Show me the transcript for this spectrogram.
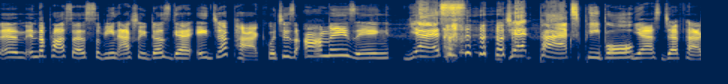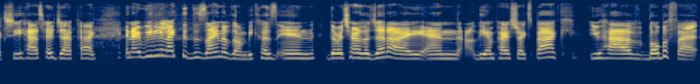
And in the process, Sabine actually does get a jetpack, which is amazing. Yes. Jetpacks, people. Yes, jetpacks. She has her jetpack. And I really like the design of them because in The Return of the Jedi and The Empire Strikes Back, you have Boba Fett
